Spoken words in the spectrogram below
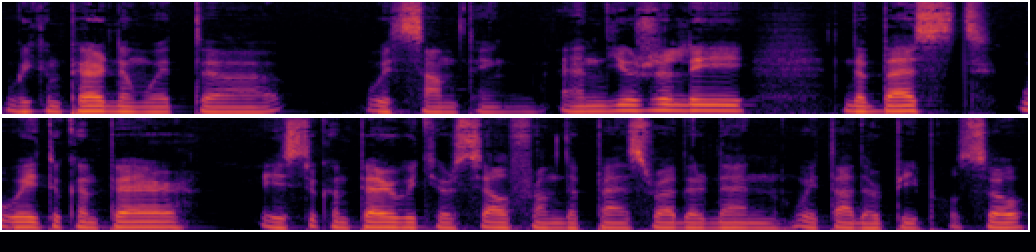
we compare them with uh, with something and usually the best way to compare is to compare with yourself from the past rather than with other people. So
